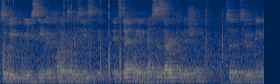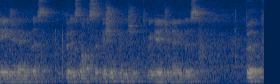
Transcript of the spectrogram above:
So we, we see that connectivity is, it, it's definitely a necessary condition to, to engage in any of this, but it's not a sufficient condition to engage in any of this. But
